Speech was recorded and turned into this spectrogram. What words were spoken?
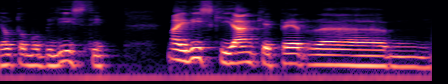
gli automobilisti, ma i rischi anche per, eh,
